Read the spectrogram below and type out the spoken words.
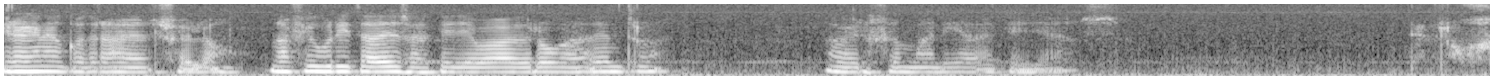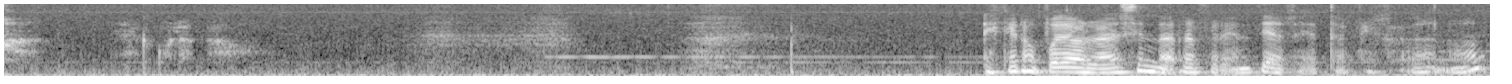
mira que me encontrado en el suelo. Una figurita de esas que llevaba droga adentro. Una Virgen María de aquellas. De droga. En el colacao. Es que no puede hablar sin dar referencias, ¿eh? ¿Estás fijado, no?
